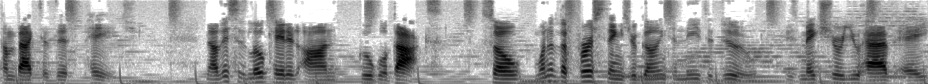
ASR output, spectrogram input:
come back to this page. Now this is located on Google Docs. So one of the first things you're going to need to do is make sure you have a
